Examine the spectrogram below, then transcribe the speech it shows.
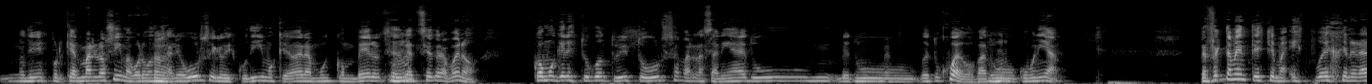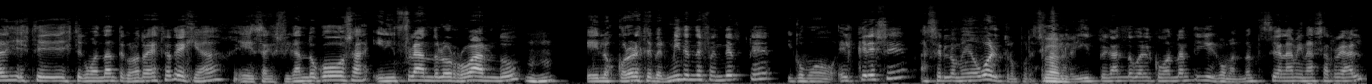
No tienes por qué armarlo así. Me acuerdo cuando salió Ursa y lo discutimos, que era muy convero, etcétera, etcétera. Bueno, ¿cómo quieres tú construir tu Ursa para la sanidad de tu, de tu, de para tu comunidad? Perfectamente, este, puedes generar este, este comandante con otra estrategia, eh, sacrificando cosas, ir inflándolo, robando. Eh, los colores te permiten defenderte y como él crece, hacerlo medio Voltron, por así Claro. decirlo, ir pegando con el comandante y que el comandante sea la amenaza real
